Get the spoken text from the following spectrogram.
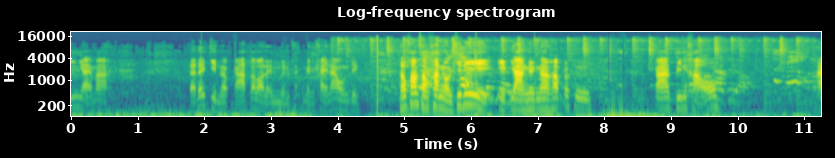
ยิ่งใหญ่มาก แต่ได้กลิ่นแบบก๊าร์ดตลอดเลยเหมือนเหมือนไข่เน่าจริงๆแล้วความสำคัญของที่นี่อีกอย่างหนึ่งนะครับก็คือ การปีนเขาไอ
